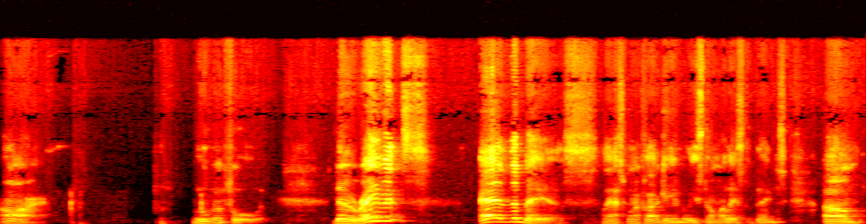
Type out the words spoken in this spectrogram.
All right. Moving forward. The Ravens at the Bears. Last one o'clock game, at least on my list of things. Um,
